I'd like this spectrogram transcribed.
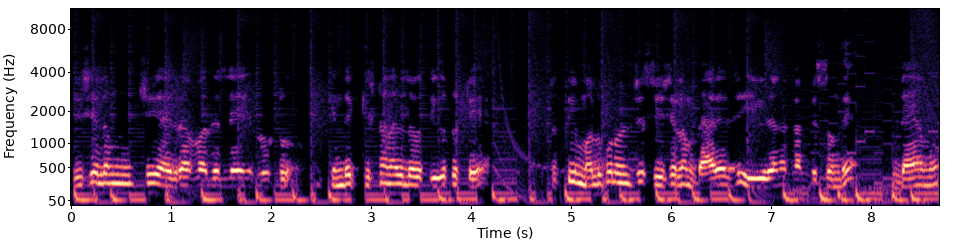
శ్రీశైలం నుంచి హైదరాబాద్ వెళ్ళే రూటు కింద కృష్ణానదిలో దిగుతుంటే ప్రతి మలుపు నుంచి శ్రీశైలం బ్యారేజ్ ఈ విధంగా కనిపిస్తుంది. డ్యామ్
